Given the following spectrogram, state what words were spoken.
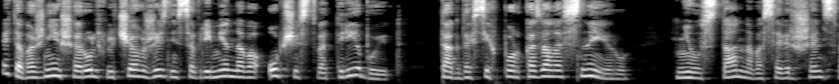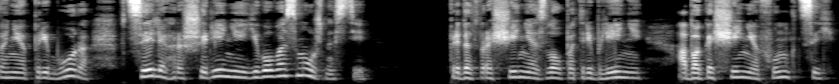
Эта важнейшая роль ключа в жизни современного общества требует, так до сих пор казалось Снейру, неустанного совершенствования прибора в целях расширения его возможностей, предотвращения злоупотреблений, обогащения функций.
